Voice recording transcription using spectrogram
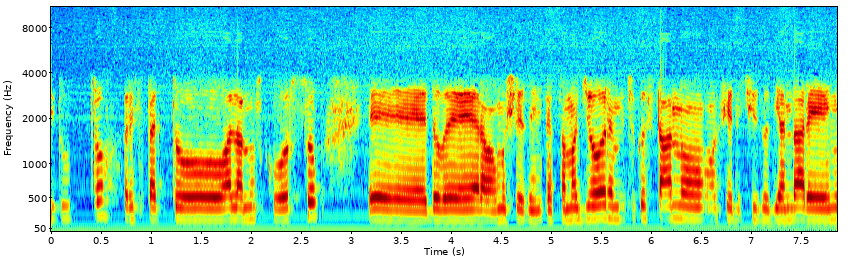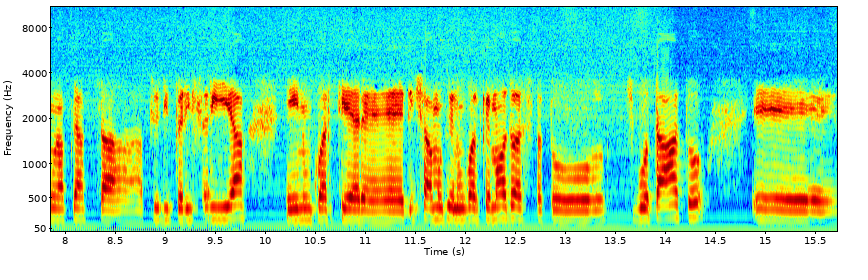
innanzitutto rispetto all'anno scorso eh, dove eravamo scesi in piazza Maggiore, invece quest'anno si è deciso di andare in una piazza più di periferia in un quartiere diciamo che in un qualche modo è stato svuotato e,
